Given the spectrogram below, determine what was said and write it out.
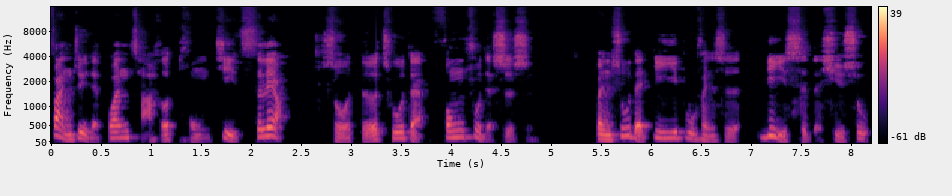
犯罪的观察和统计资料所得出的丰富的事实。本书的第一部分是历史的叙述。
